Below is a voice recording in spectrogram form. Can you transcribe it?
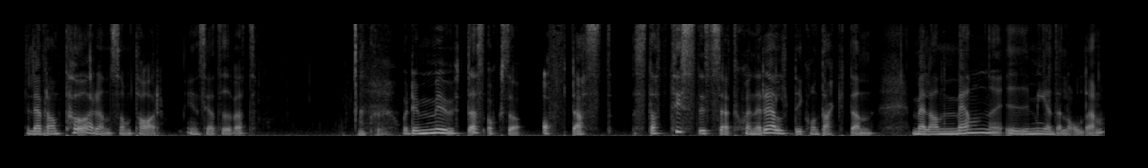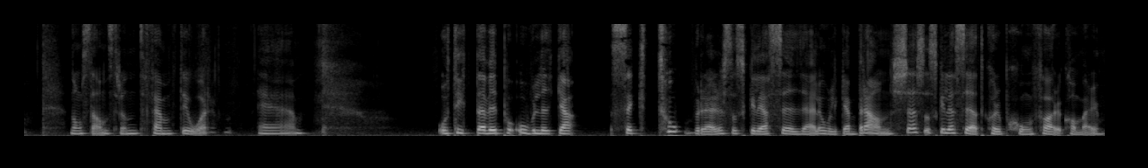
leverantören som tar initiativet. Okay. Och det mutas också oftast statistiskt sett generellt i kontakten mellan män i medelåldern, någonstans runt 50 år. Eh, och tittar vi på olika sektorer så skulle jag säga, eller olika branscher så skulle jag säga att korruption förekommer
